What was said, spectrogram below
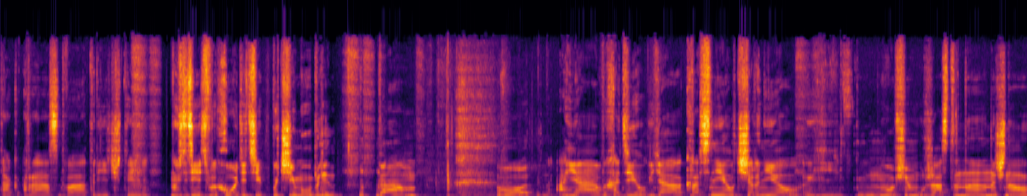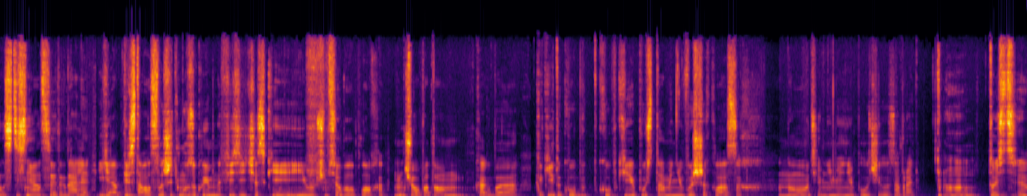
так, раз, два, три, четыре. Ну, здесь вы ходите, почему, блин, там? Вот. А я выходил, я краснел, чернел, и, ну, в общем, ужасно начинал стесняться и так далее. Я переставал слышать музыку именно физически, и, в общем, все было плохо. Ну ничего, потом, как бы, какие-то куб, кубки, пусть там и не в высших классах, но, тем не менее, получилось забрать. А, то есть э,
